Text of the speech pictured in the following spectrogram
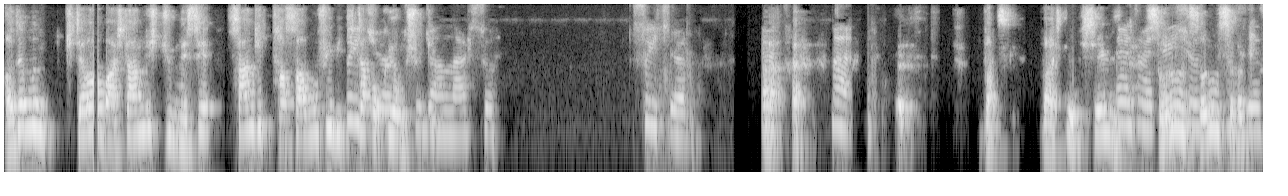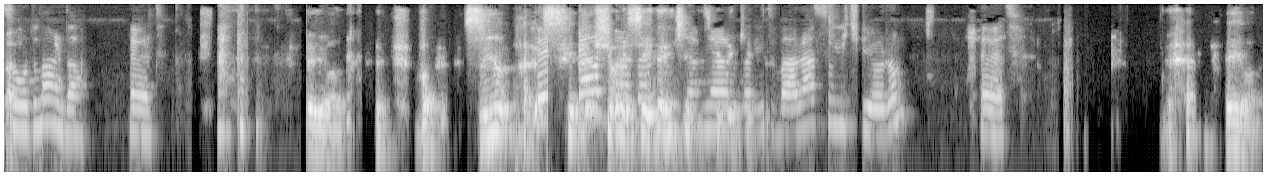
adamın kitaba başlangıç cümlesi sanki tasavvufi bir Su kitap okuyormuş su gibi. canlar su. Su içiyorum. Evet. Baş, başka bir şey mi? Evet evet sorun, sorun sorun. sordular da. Evet. Eyvallah. Suyu şöyle şeyden yarından gerekiyor. itibaren su içiyorum. Evet. Eyvallah.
